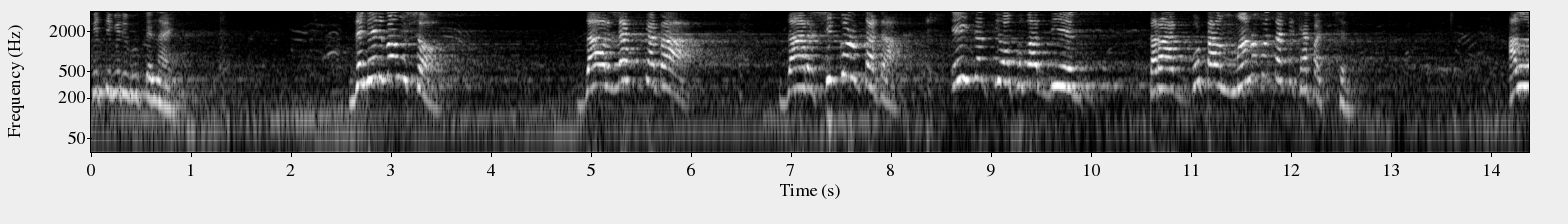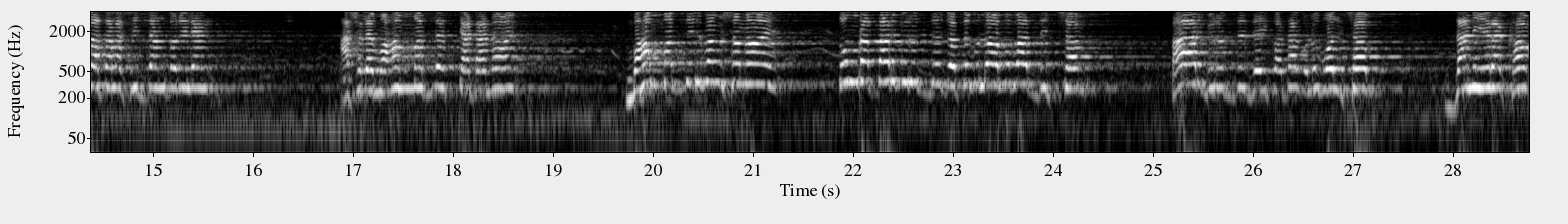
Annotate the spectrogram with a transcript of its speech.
পৃথিবীর বুকে নাই। যে নির্বংশ, যার লেস কাটা, যার শিকড় কাটা, এই জাতীয় অপবাদ দিয়ে তারা গোটা মানবতাকে খেপাচ্ছেন। আল্লাহ তালা সিদ্ধান্ত নিলেন আসলে মোহাম্মদ লেস কাটা নয়, মোহাম্মদ নির্বংশ নয়। তোমরা তার বিরুদ্ধে যতগুলো অপবাদ দিচ্ছ, তার বিরুদ্ধে যেই কথাগুলো বলছ, জানিয়ে রাখম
